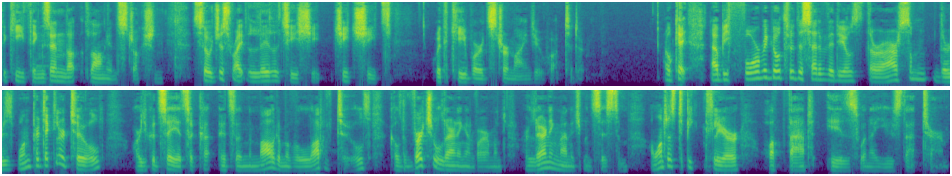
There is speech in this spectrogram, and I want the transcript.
the key things in that long instruction. So just write little cheat, sheet, cheat sheets with keywords to remind you what to do. Okay, now before we go through the set of videos, there are some, there is one particular tool, or you could say it's a it's an amalgam of a lot of tools called the virtual learning environment or learning management system. I want us to be clear what that is when I use that term.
